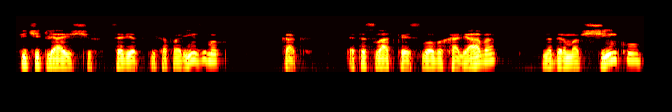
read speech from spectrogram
впечатляющих советских афоризмов, как это сладкое слово «халява», на дармовщинку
